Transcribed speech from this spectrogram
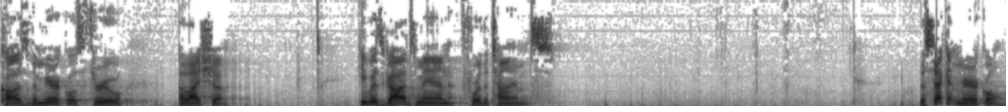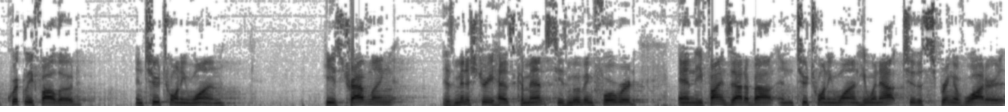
caused the miracles through Elisha. He was God's man for the times. The second miracle quickly followed in 221. He's traveling, his ministry has commenced, he's moving forward, and he finds out about in 221, he went out to the spring of water.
